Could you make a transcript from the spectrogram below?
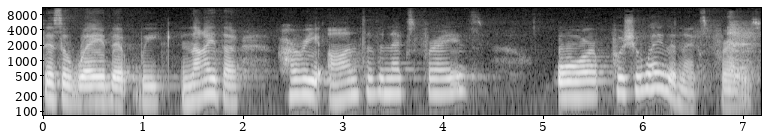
there's a way that we neither hurry on to the next phrase or push away the next phrase,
